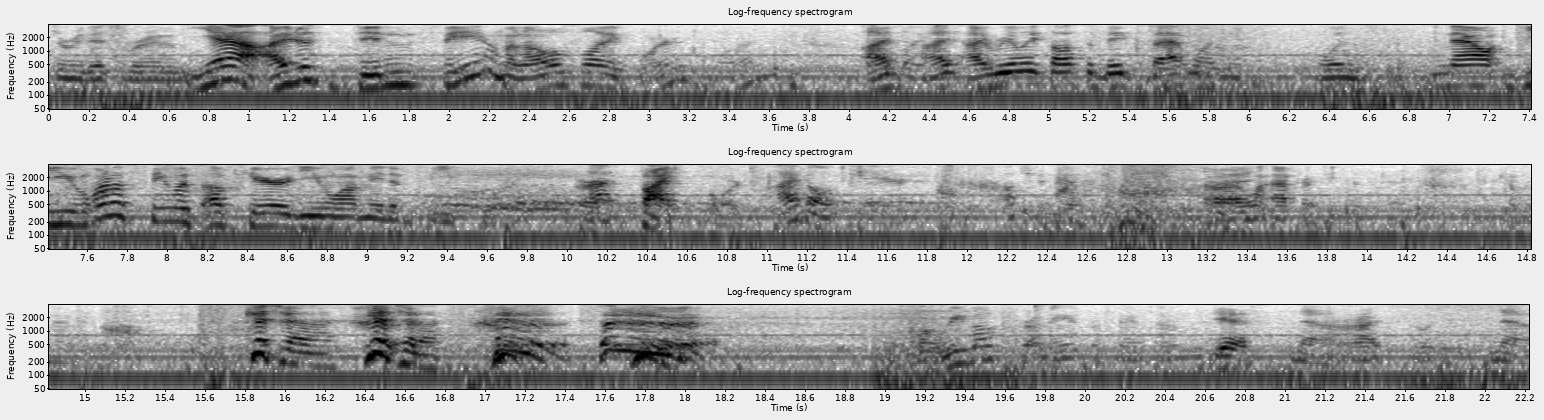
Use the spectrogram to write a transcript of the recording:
through this room. Yeah, I just didn't see him, and I was like, where? What? I, was like- I, I really thought the big fat one was. Now, do you want to see what's up here, or do you want me to beat for it? Or I- fight for it? I don't care. I'll show you guys. Alright. Alright, after I beat this guy. It's coming out. Gotcha! Gotcha! Were we both running at the same time? Yes. no, Alright, sweet. no,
